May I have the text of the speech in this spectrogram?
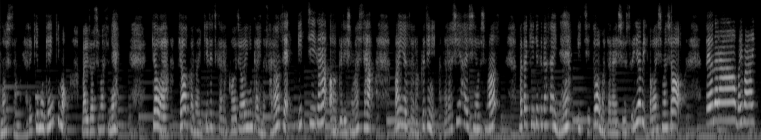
楽しさもやる気も元気も倍増しますね。今日は京子の生きる力向上委員会のサロン生、イッチーがお送りしました。毎朝6時に新しい配信をします。また聞いてくださいね。イッチーとはまた来週水曜日お会いしましょう。さようならバイバイ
